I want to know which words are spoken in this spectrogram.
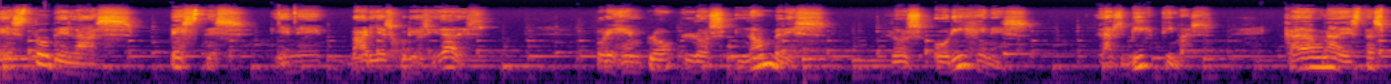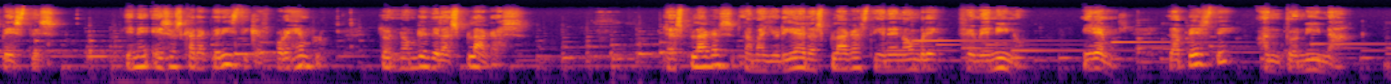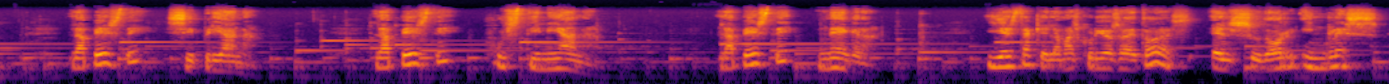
Esto de las pestes tiene varias curiosidades. Por ejemplo, los nombres, los orígenes, las víctimas. Cada una de estas pestes tiene esas características. Por ejemplo, los nombres de las plagas. Las plagas, la mayoría de las plagas tienen nombre femenino. Miremos, la peste Antonina, la peste Cipriana, la peste Justiniana, la peste negra y esta que es la más curiosa de todas, el sudor inglés.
